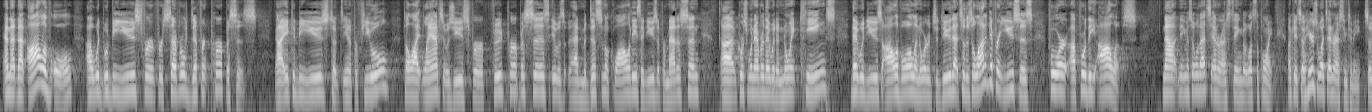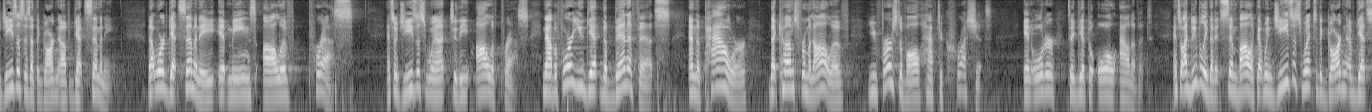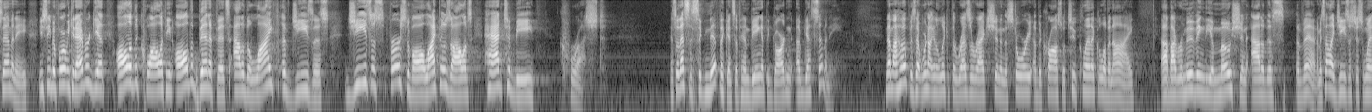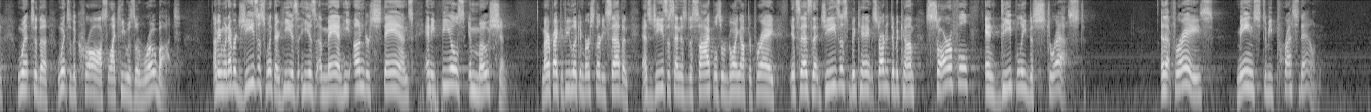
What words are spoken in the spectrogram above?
And that, that olive oil uh, would, would be used for, for several different purposes. Uh, it could be used to, you know, for fuel, to light lamps. It was used for food purposes. It was, had medicinal qualities. They'd use it for medicine. Uh, of course, whenever they would anoint kings, they would use olive oil in order to do that. So there's a lot of different uses for, uh, for the olives. Now, you may say, well, that's interesting, but what's the point? Okay, so here's what's interesting to me. So Jesus is at the Garden of Gethsemane. That word Gethsemane, it means olive press. And so Jesus went to the olive press. Now, before you get the benefits and the power that comes from an olive, you first of all have to crush it in order to get the oil out of it. And so I do believe that it's symbolic that when Jesus went to the Garden of Gethsemane, you see, before we could ever get all of the quality and all the benefits out of the life of Jesus, Jesus, first of all, like those olives, had to be crushed. And so that's the significance of him being at the Garden of Gethsemane. Now, my hope is that we're not going to look at the resurrection and the story of the cross with too clinical of an eye uh, by removing the emotion out of this event. I mean, it's not like Jesus just went, went, to the, went to the cross like he was a robot. I mean, whenever Jesus went there, he is, he is a man. He understands and he feels emotion. Matter of fact, if you look in verse 37, as Jesus and his disciples were going off to pray, it says that Jesus became, started to become sorrowful and deeply distressed. And that phrase means to be pressed down.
